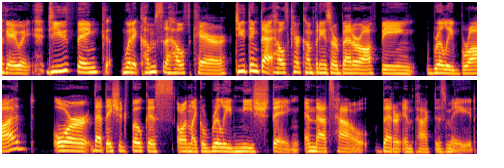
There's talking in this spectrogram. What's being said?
Okay, wait. Do you think when it comes to the healthcare, do you think that healthcare companies are better off being really broad or that they should focus on like a really niche thing and that's how better impact is made?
